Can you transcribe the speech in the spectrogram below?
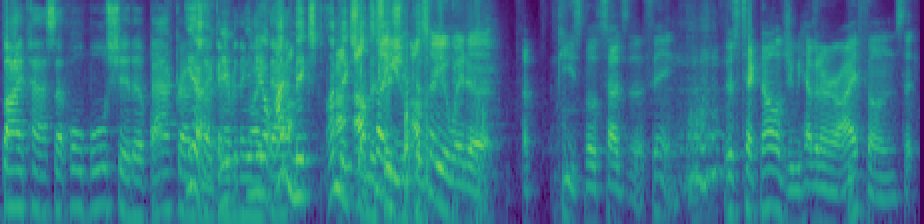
bypass that whole bullshit of background yeah, check and everything you like know, that. I'm mixed. I'm mixed I'll on this tell issue. you. I'll 'cause tell you a way to appease both sides of the thing. There's technology we have it on our iPhones that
